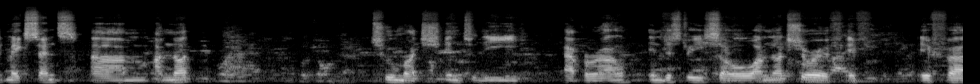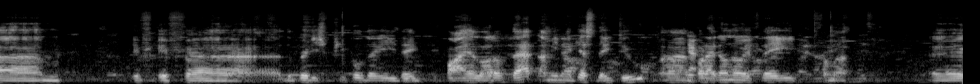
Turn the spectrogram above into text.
it makes sense. Um, I'm not too much into the apparel industry, so I'm not sure if if if um, if if uh, the British people they they buy a lot of that. I mean, I guess they do, uh, Yeah. but I don't know if they, from a uh,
